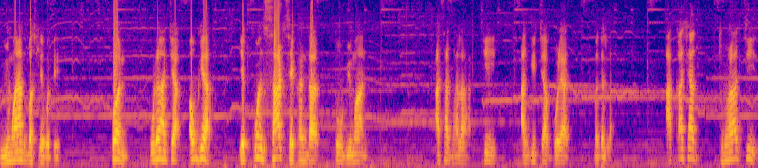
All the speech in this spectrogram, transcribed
विमानात बसले होते. पण उडाणाच्या अवघ्या एकोणसाठ सेकंदात तो विमान असा झाला की आगीच्या गोळ्यात बदलला. आकाशात धुराळाची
